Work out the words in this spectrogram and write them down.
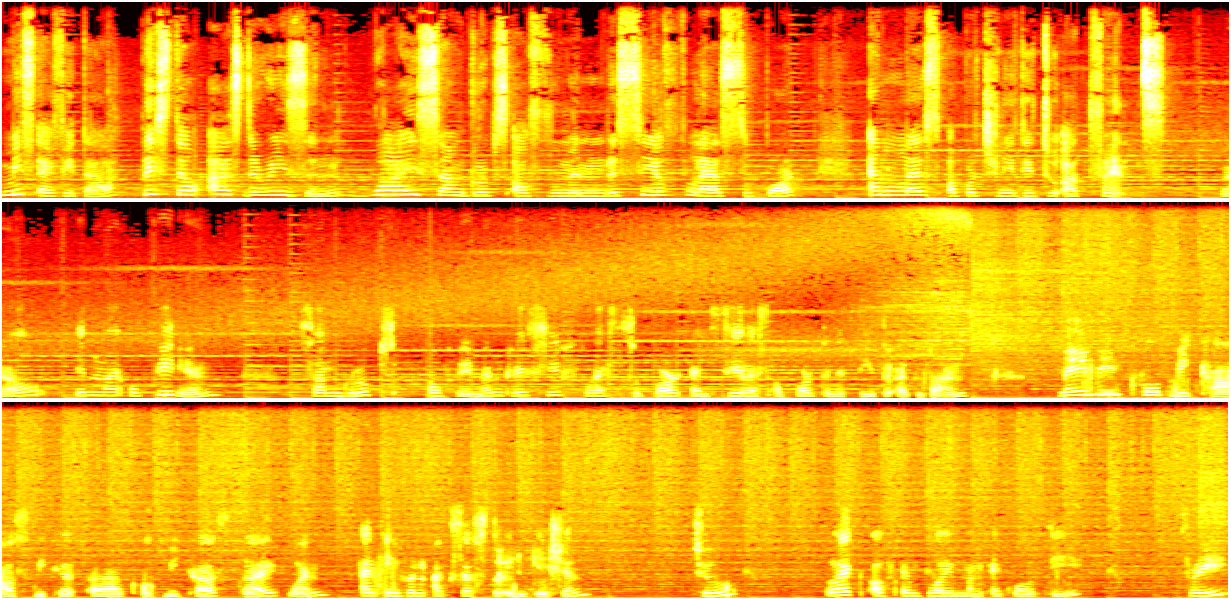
Miss Evyta, please tell us the reason why some groups of women receive less support and less opportunity to advance. Well, in my opinion, some groups of women receive less support and see less opportunity to advance. Maybe could be caused because uh, could by one uneven access to education, 2. Lack of employment equality. 3.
